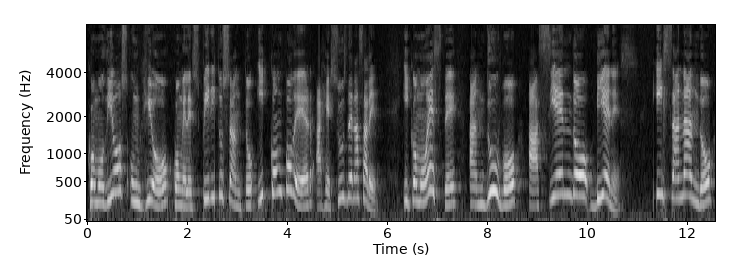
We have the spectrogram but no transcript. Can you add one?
Como Dios ungió con el Espíritu Santo y con poder a Jesús de Nazaret, y como éste anduvo haciendo bienes y sanando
